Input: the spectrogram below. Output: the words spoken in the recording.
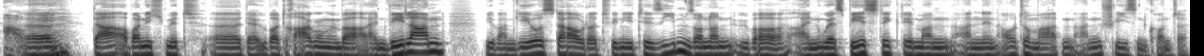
Ah, okay. Äh, da aber nicht mit äh, der Übertragung über ein WLAN, wie beim Geostar oder Twinny T7, sondern über einen USB-Stick, den man an den Automaten anschließen konnte.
